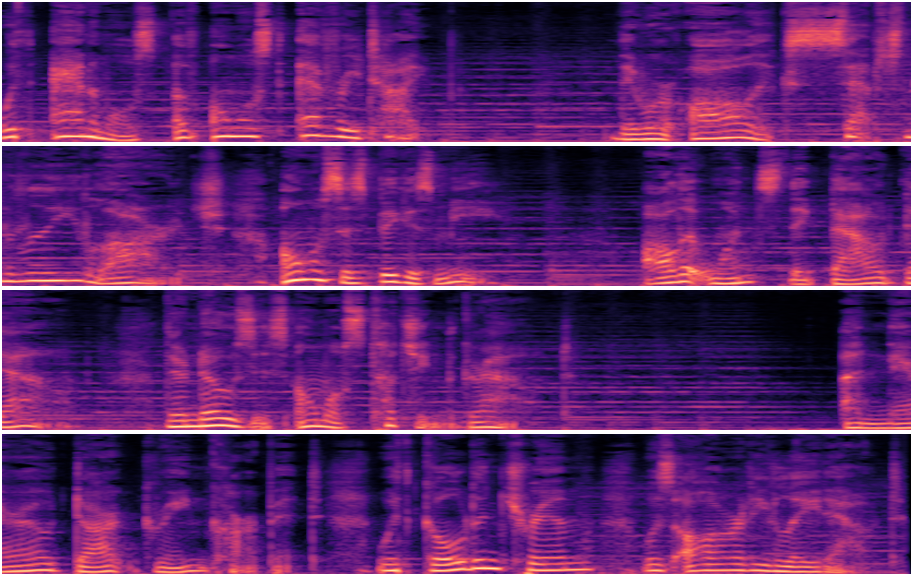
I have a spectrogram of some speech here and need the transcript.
with animals of almost every type. They were all exceptionally large, almost as big as me. All at once they bowed down, their noses almost touching the ground. A narrow dark green carpet with golden trim was already laid out.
